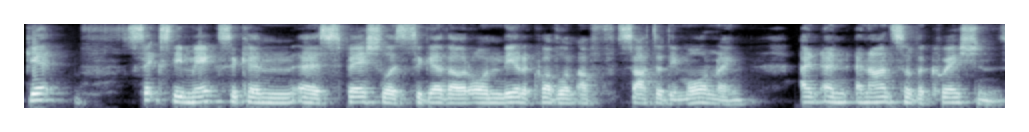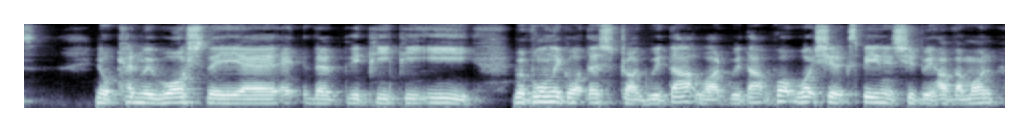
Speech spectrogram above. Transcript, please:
get 60 Mexican uh, specialists together on their equivalent of Saturday morning and, and, and answer the questions. You know, can we wash the, uh, the the PPE? We've only got this drug. Would that work? Would that? What What's your experience? Should we have them on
